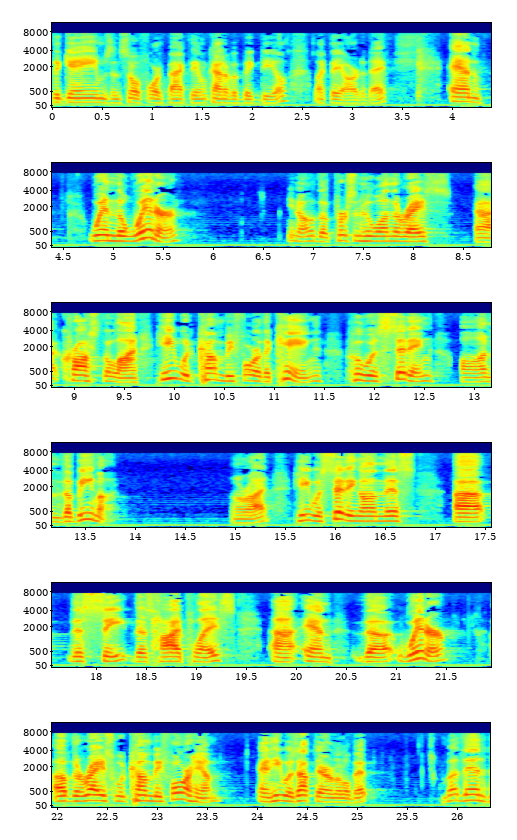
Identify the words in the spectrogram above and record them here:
the games and so forth back then, kind of a big deal, like they are today. And when the winner, you know, the person who won the race uh, crossed the line, he would come before the king who was sitting on the bema. All right, he was sitting on this uh, this seat, this high place, uh, and the winner of the race would come before him, and he was up there a little bit. But then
